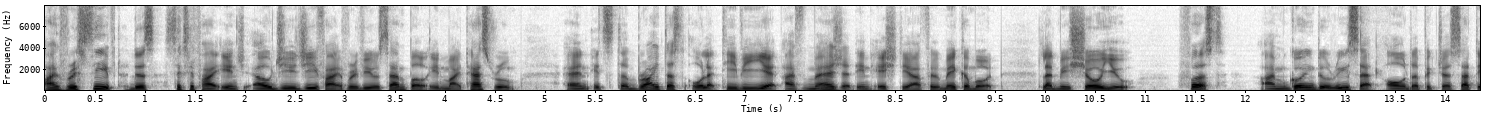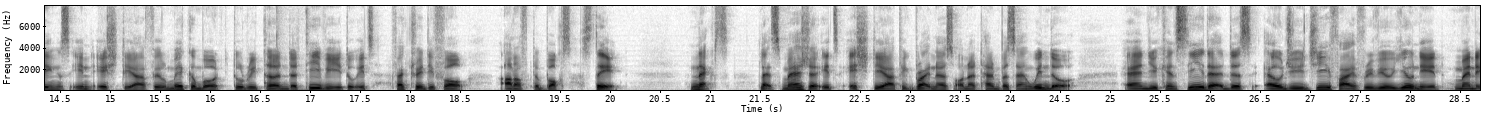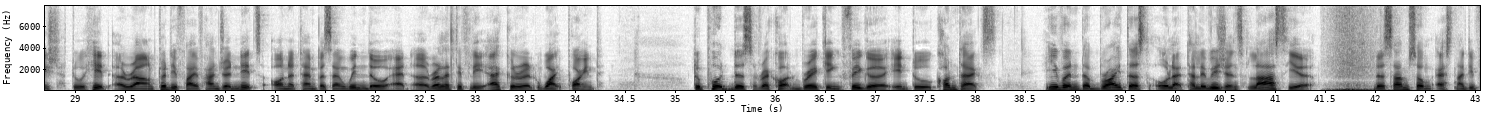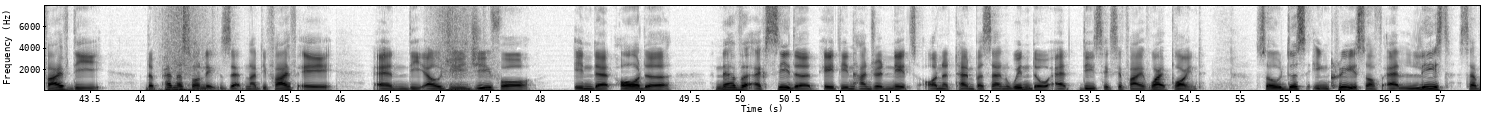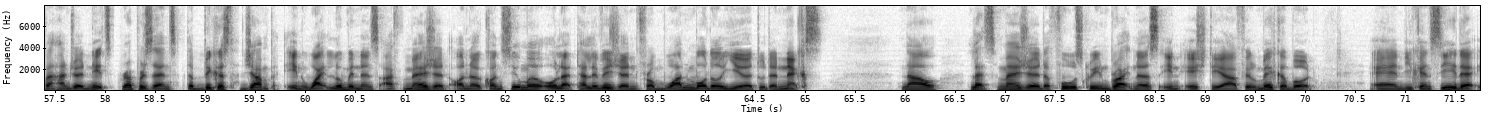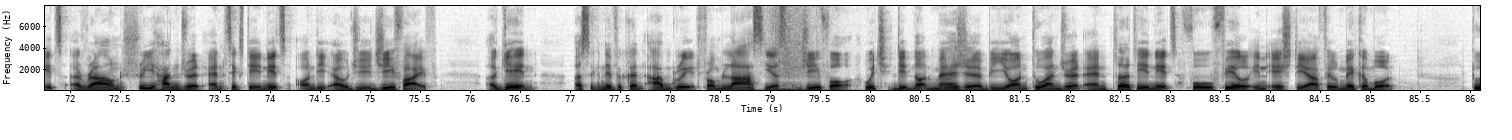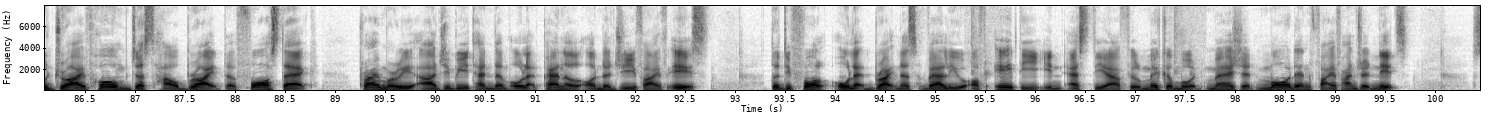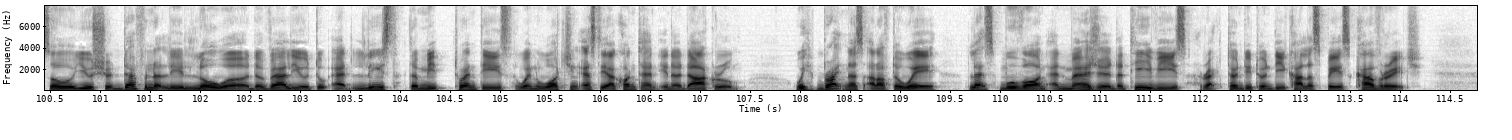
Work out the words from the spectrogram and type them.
I've received this 65-inch LG G5 review sample in my test room, and it's the brightest OLED TV yet I've measured in HDR filmmaker mode. Let me show you. First, I'm going to reset all the picture settings in HDR filmmaker mode to return the TV to its factory default out-of-the-box state. Next, let's measure its HDR peak brightness on a 10% window and you can see that this LG G5 review unit managed to hit around 2500 nits on a 10% window at a relatively accurate white point. To put this record-breaking figure into context, even the brightest OLED televisions last year, the Samsung S95D, the Panasonic Z95A, and the LG G4, in that order, never exceeded 1800 nits on a 10% window at D65 white point. So this increase of at least 700 nits represents the biggest jump in white luminance I've measured on a consumer OLED television from one model year to the next. Now, let's measure the full screen brightness in HDR filmmaker mode. And you can see that it's around 360 nits on the LG G5. Again, a significant upgrade from last year's G4, which did not measure beyond 230 nits full fill in HDR filmmaker mode. To drive home just how bright the 4-stack primary RGB tandem OLED panel on the G5 is, the default OLED brightness value of 80 in SDR filmmaker mode measured more than 500 nits, so you should definitely lower the value to at least the mid-20s when watching SDR content in a darkroom. With brightness out of the way, let's move on and measure the TV's Rec 2020 color space coverage.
